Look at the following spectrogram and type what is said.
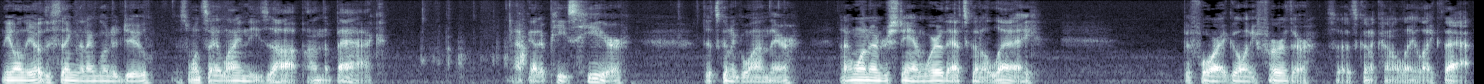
The only other thing that I'm going to do is once I line these up on the back, I've got a piece here that's going to go on there and I want to understand where that's going to lay before I go any further. So it's going to kind of lay like that.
